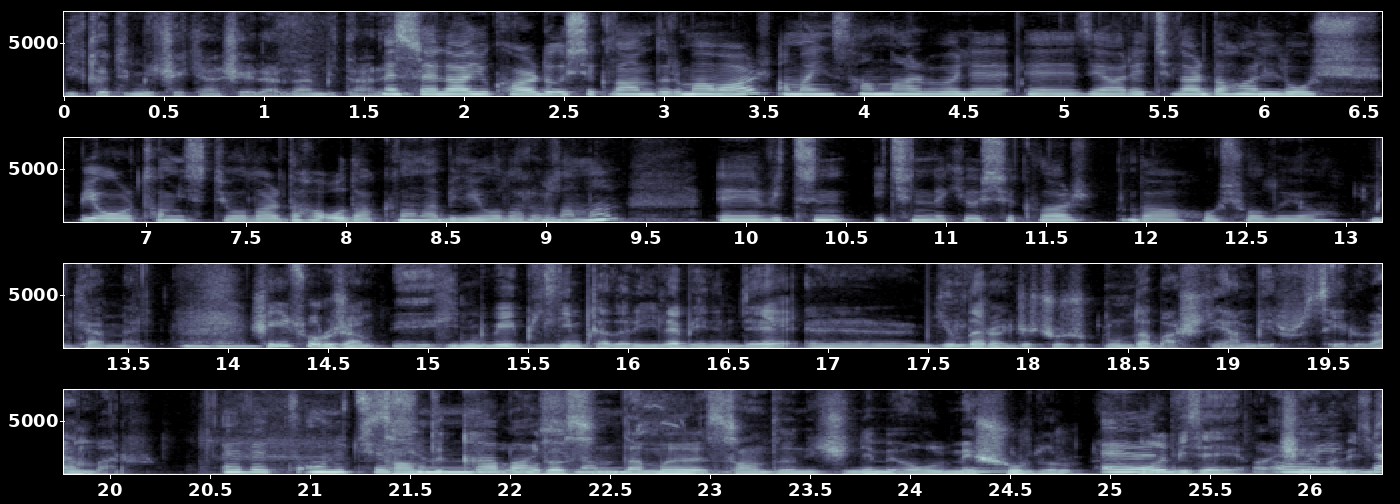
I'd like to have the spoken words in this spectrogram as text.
dikkatimi çeken şeylerden bir tanesi. Mesela yukarıda ışıklandırma var ama insanlar böyle e, ziyaretçiler daha loş bir ortam istiyorlar. Daha odaklanabiliyorlar o zaman. E, vitrin içindeki ışıklar daha hoş oluyor. Mükemmel. Şeyi soracağım. e, Hilmi Bey bildiğim kadarıyla benim de e, yıllar önce çocukluğumda başlayan bir serüven var. Evet 13 yaşında Sandık başlamış. odasında mı, sandığın içinde mi? O meşhurdur. Evet, Onu bize şey yapabilir misin?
